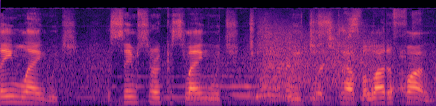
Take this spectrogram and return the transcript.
same language, the same circus language. We just have a lot of fun.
